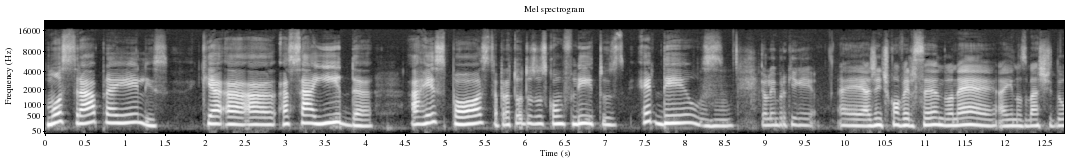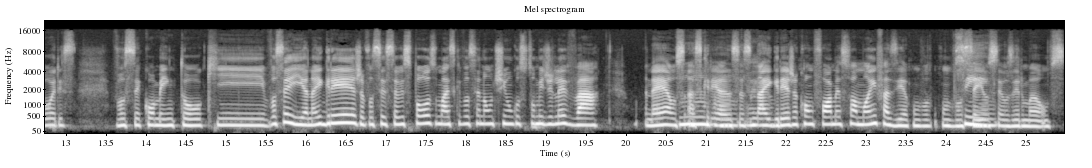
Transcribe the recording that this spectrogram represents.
Mostrar para eles que a, a, a saída, a resposta para todos os conflitos é Deus. Uhum. Eu lembro que é, a gente conversando, né, aí nos bastidores, você comentou que você ia na igreja, você e seu esposo, mas que você não tinha o costume de levar né, os, uhum, as crianças é. na igreja conforme a sua mãe fazia com, com você Sim. e os seus irmãos.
